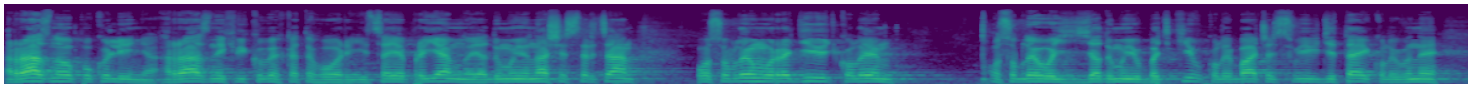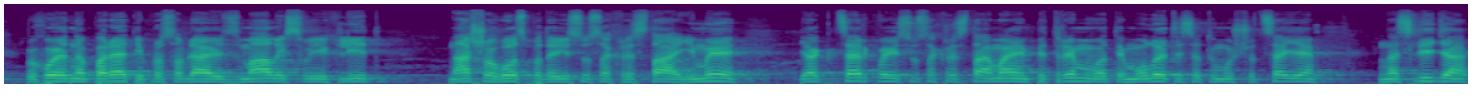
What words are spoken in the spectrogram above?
різного покоління, різних вікових категорій. І це є приємно. Я думаю, наші серця по-особливому радіють, коли особливо, я думаю, батьків, коли бачать своїх дітей, коли вони виходять наперед і прославляють з малих своїх літ нашого Господа Ісуса Христа. І ми, як церква Ісуса Христа, маємо підтримувати, молитися, тому що це є насліддя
